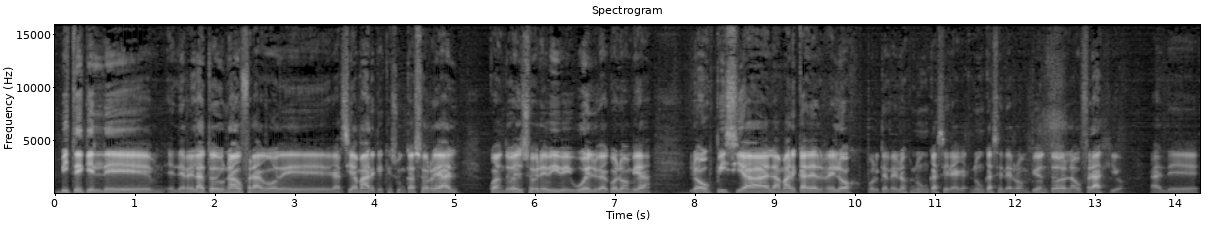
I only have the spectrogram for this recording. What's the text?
Viste que el de, el de relato de un náufrago de García Márquez, que es un caso real, cuando él sobrevive y vuelve a Colombia, lo auspicia la marca del reloj, porque el reloj nunca se le, nunca se le rompió en todo el naufragio, al de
